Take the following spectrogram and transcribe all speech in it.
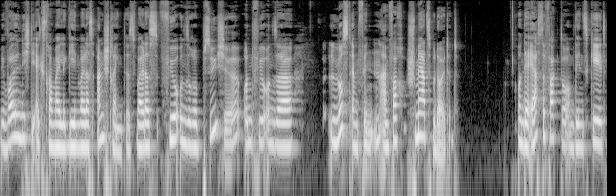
Wir wollen nicht die Extrameile gehen, weil das anstrengend ist, weil das für unsere Psyche und für unser Lustempfinden einfach Schmerz bedeutet. Und der erste Faktor, um den es geht,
